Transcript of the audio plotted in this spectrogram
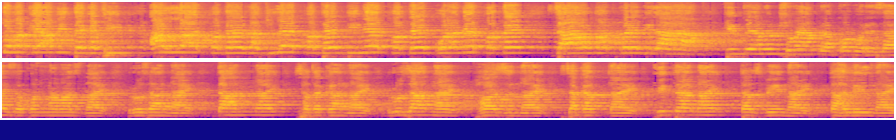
তোমাকে আমি দেখেছি, আল্লাহর পথে, রাসুলের পথে, দিনের পথে, কোরআনের পথে যাও দিলাম কিন্তু এমন সময় আমরা কবরে যাই, যখন নামাজ নাই, রোজা নাই, দান নাই, সাদাকা নাই, রোজা নাই, হজ নাই জাকাত নাই, ফিতরা নাই, তাসবিহ নাই, তাহলিল নাই,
